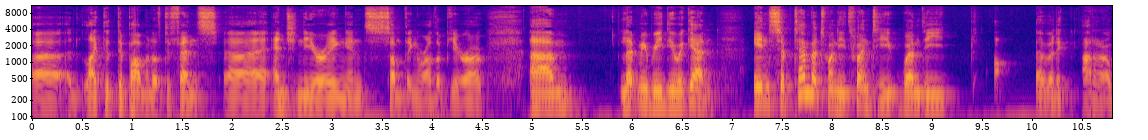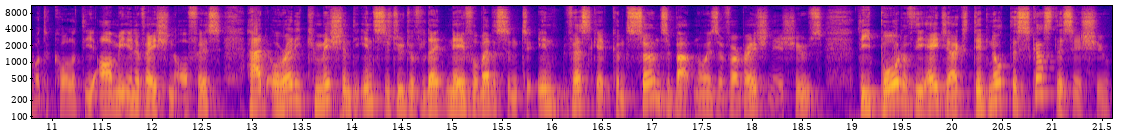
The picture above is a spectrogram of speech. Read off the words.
uh, like the department of defense uh, engineering and something or other bureau. Um, let me read you again. In september 2020 when the uh, I don't know what to call it, the Army Innovation Office had already commissioned the Institute of Naval Medicine to investigate concerns about noise and vibration issues. The board of the Ajax did not discuss this issue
